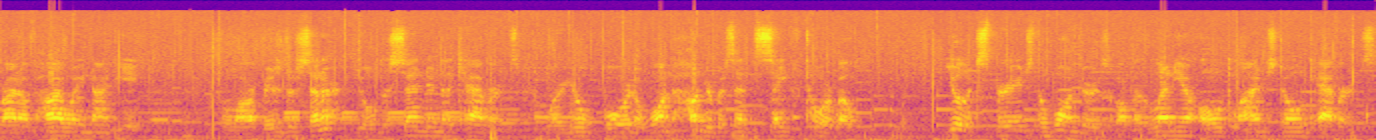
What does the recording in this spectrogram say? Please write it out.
right off Highway 98. From our visitor center, you'll descend into the caverns, where you'll board a 100% safe tour boat. You'll experience the wonders of our millennia-old limestone caverns,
